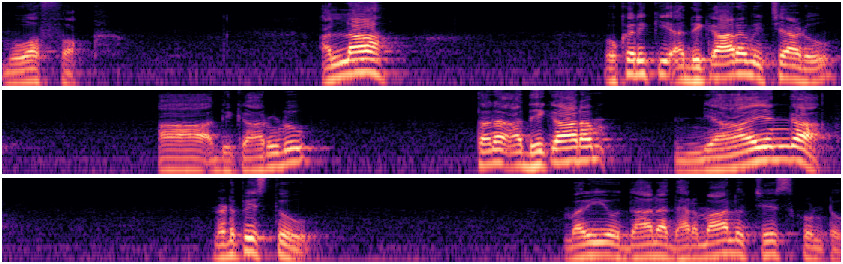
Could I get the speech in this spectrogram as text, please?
మువఫక్ అల్లాహ్ ఒకరికి అధికారం ఇచ్చాడు. ఆ అధికారుడు తన అధికారం న్యాయంగా నడిపిస్తూ మరియు దాన ధర్మాలు చేసుకుంటూ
